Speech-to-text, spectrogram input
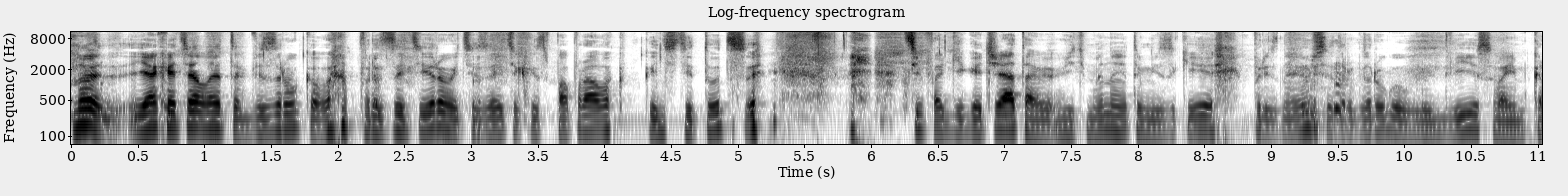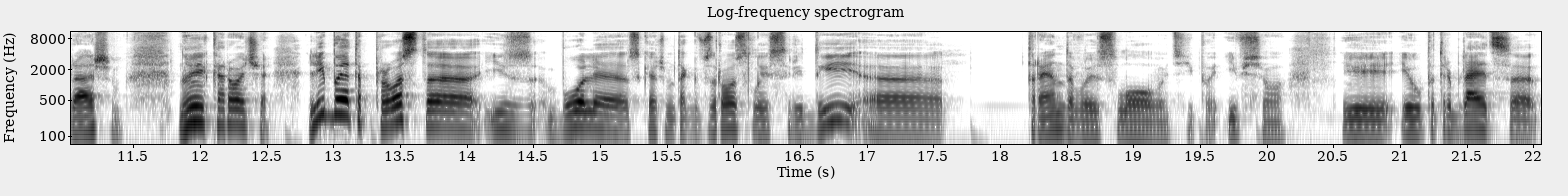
Ну, я хотел это без рукова процитировать из этих из поправок в Конституцию типа гигачата, ведь мы на этом языке признаемся друг другу в любви, своим крашем. Ну и, короче, либо это просто из более, скажем так, взрослой среды э, трендовое слово, типа, и все. И, и употребляется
